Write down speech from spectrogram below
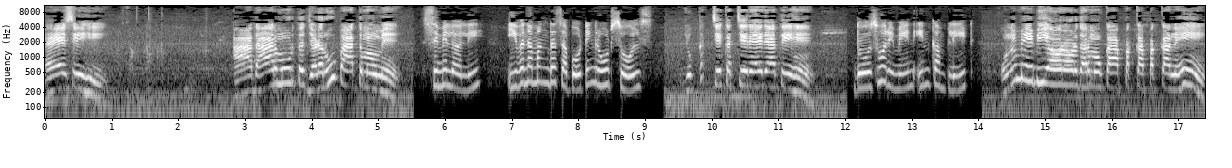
ऐसे ही आधार मूर्त जड़ रूप आत्माओं में Similarly, even among the supporting root souls, जो कच्चे कच्चे रह जाते हैं those who remain incomplete, उनमें भी और और धर्मों का पक्का पक्का नहीं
